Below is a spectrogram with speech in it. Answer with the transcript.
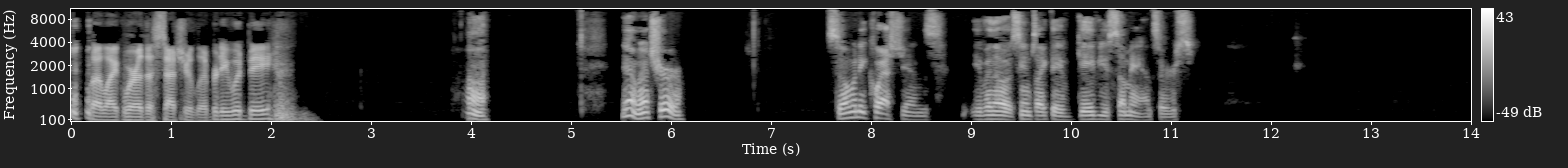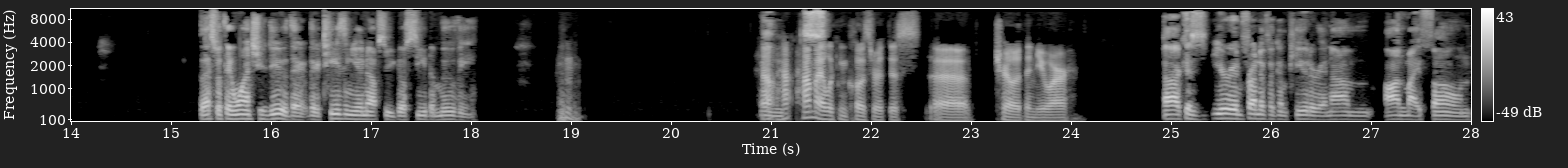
but like where the Statue of Liberty would be. Huh. Yeah, I'm not sure. So many questions, even though it seems like they gave you some answers. That's what they want you to do. They're they're teasing you enough so you go see the movie. How, Um, how, how am I looking closer at this uh trailer than you are? because you're in front of a computer and I'm on my phone.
